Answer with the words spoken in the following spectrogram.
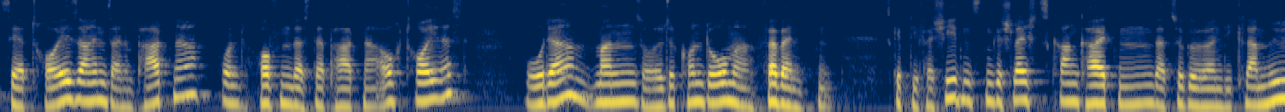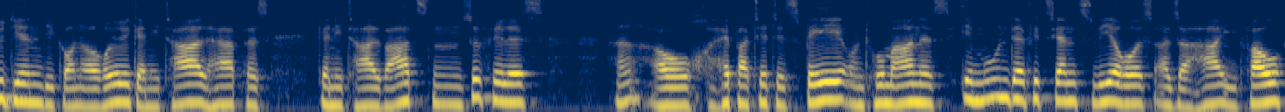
sehr treu sein seinem Partner und hoffen, dass der Partner auch treu ist, oder man sollte Kondome verwenden. Es gibt die verschiedensten Geschlechtskrankheiten, dazu gehören die Chlamydien, die Gonorrhoe, Genitalherpes, Genitalwarzen, Syphilis, auch Hepatitis B und humanes Immundefizienzvirus, also HIV,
